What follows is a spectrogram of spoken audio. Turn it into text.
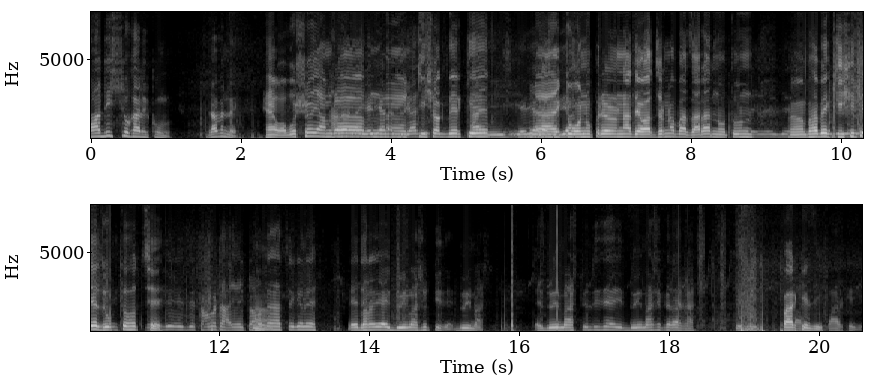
অদৃশ্যকারী কুমড়ো যাবেন না হ্যাঁ অবশ্যই আমরা। কৃষকদেরকে ঘুরে একটু অনুপ্রেরণা দেওয়ার জন্য বা যারা নতুন ভাবে কৃষিতে যুক্ত হচ্ছে। যে- টমেটো এই টমেটো হ্যাঁ। হচ্ছে গেলে এই ধরেন এই দুই মাস উঠতেছে দুই মাস। এই দুই মাস তুলতেছে এই দুই মাসে প্রায় KG. Per KG. Per KG.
